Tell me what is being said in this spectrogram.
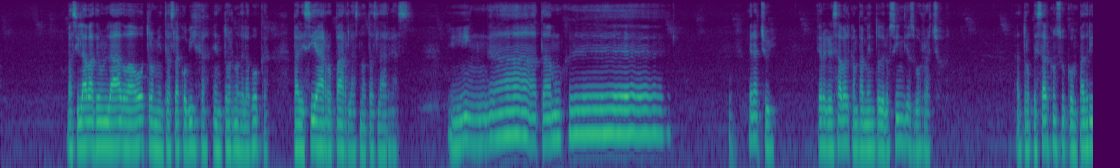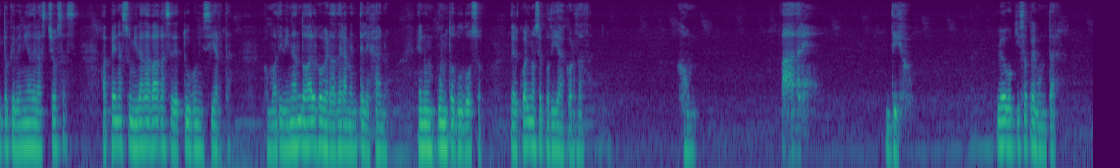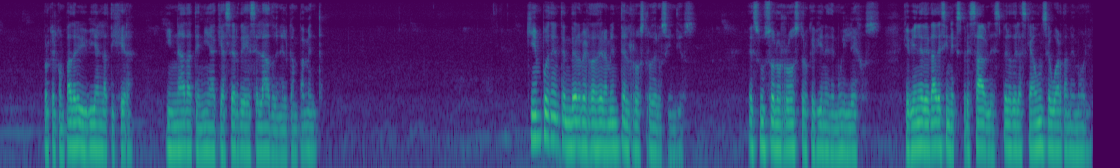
Vacilaba de un lado a otro mientras la cobija en torno de la boca parecía arropar las notas largas. Ingrata mujer. Era Chuy, que regresaba al campamento de los indios borrachos al tropezar con su compadrito que venía de las chozas, apenas su mirada vaga se detuvo incierta, como adivinando algo verdaderamente lejano, en un punto dudoso, del cual no se podía acordar. Compadre, dijo. Luego quiso preguntar, porque el compadre vivía en la tijera y nada tenía que hacer de ese lado en el campamento. ¿Quién puede entender verdaderamente el rostro de los indios? Es un solo rostro que viene de muy lejos, que viene de edades inexpresables, pero de las que aún se guarda memoria.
